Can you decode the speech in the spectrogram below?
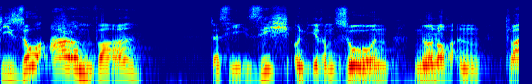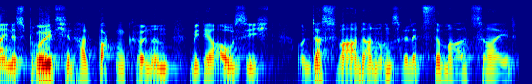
die so arm war, dass sie sich und ihrem Sohn nur noch ein kleines Brötchen hat backen können mit der Aussicht, und das war dann unsere letzte Mahlzeit,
